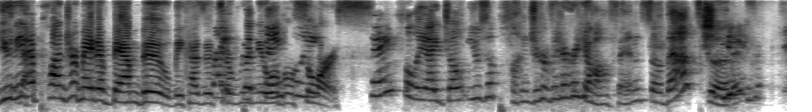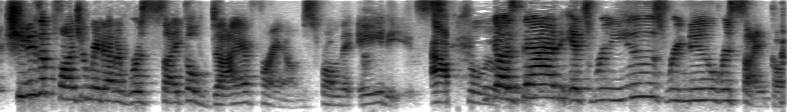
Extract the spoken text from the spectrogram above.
You need a plunger made of bamboo because it's a Right, but renewable thankfully- source. Thankfully, I don't use a plunger very often, so that's good. She needs a plunger made out of recycled diaphragms from the 80s. Absolutely. Because then it's reuse, renew, recycle.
